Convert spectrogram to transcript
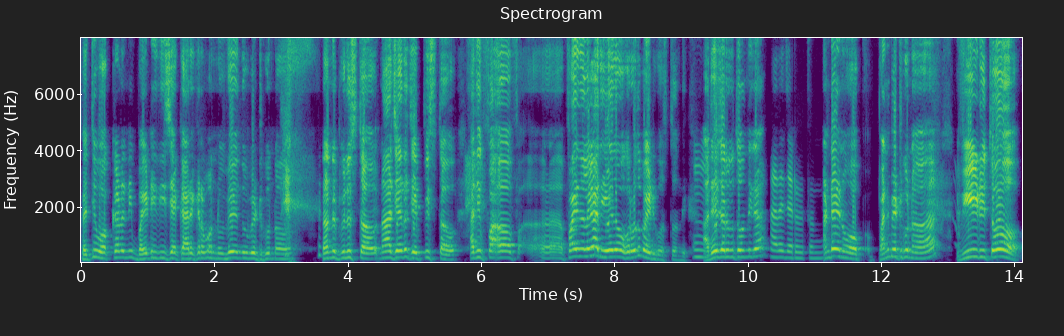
ప్రతి ఒక్కడిని బయటికి తీసే కార్యక్రమం నువ్వే ఎందుకు పెట్టుకున్నావు? నన్ను పిలుస్తావు నా చేత చెప్పిస్తావు. అది ఫ- ఫ- ఫైనల్గా అది ఏదో ఒక రోజు బయటకు వస్తుంది. అదే జరుగుతోందిగా? అదే జరుగుతుంది. అంటే నువ్వు పని పెట్టుకున్నావా వీడితో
